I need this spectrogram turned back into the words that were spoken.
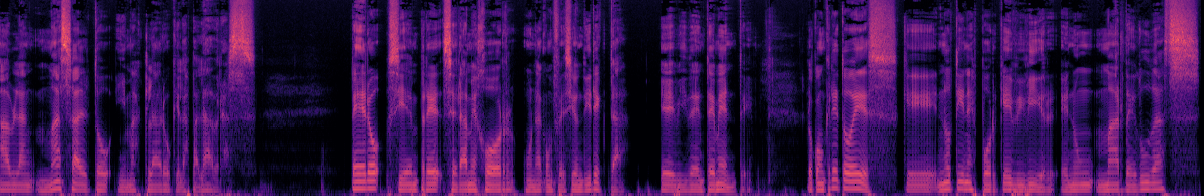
hablan más alto y más claro que las palabras. Pero siempre será mejor una confesión directa, evidentemente. Lo concreto es que no tienes por qué vivir en un mar de dudas,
